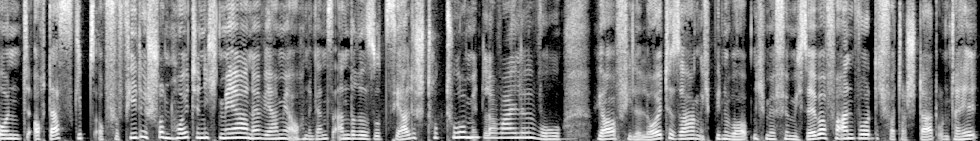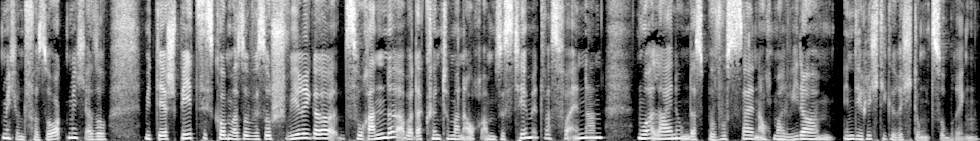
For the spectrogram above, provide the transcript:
Und auch das gibt es auch für viele schon heute nicht mehr. Ne? Wir haben ja auch eine ganz andere soziale Struktur mittlerweile, wo ja viele Leute sagen, ich bin überhaupt nicht mehr für mich selber verantwortlich. Vater Staat unterhält mich und versorgt mich. Also mit der Spezies kommen wir sowieso schwieriger zu Rande, aber da könnte man auch am System etwas verändern nur alleine, um das Bewusstsein auch mal wieder in die richtige Richtung zu bringen.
